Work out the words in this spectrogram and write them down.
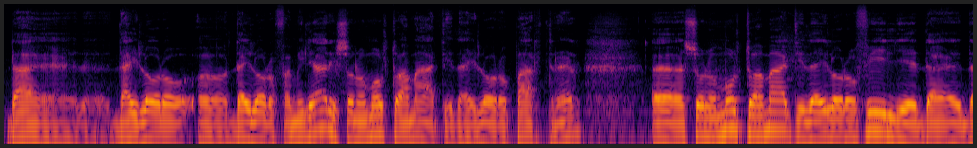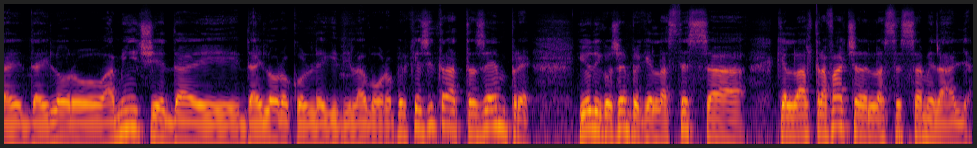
dai, dai loro, eh, dai loro familiari, sono molto amati dai loro partner. Eh, sono molto amati dai loro figli e dai, dai- dai loro amici e dai, dai loro colleghi di lavoro perché si tratta sempre io dico sempre che la stessa che è l'altra faccia della stessa medaglia.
